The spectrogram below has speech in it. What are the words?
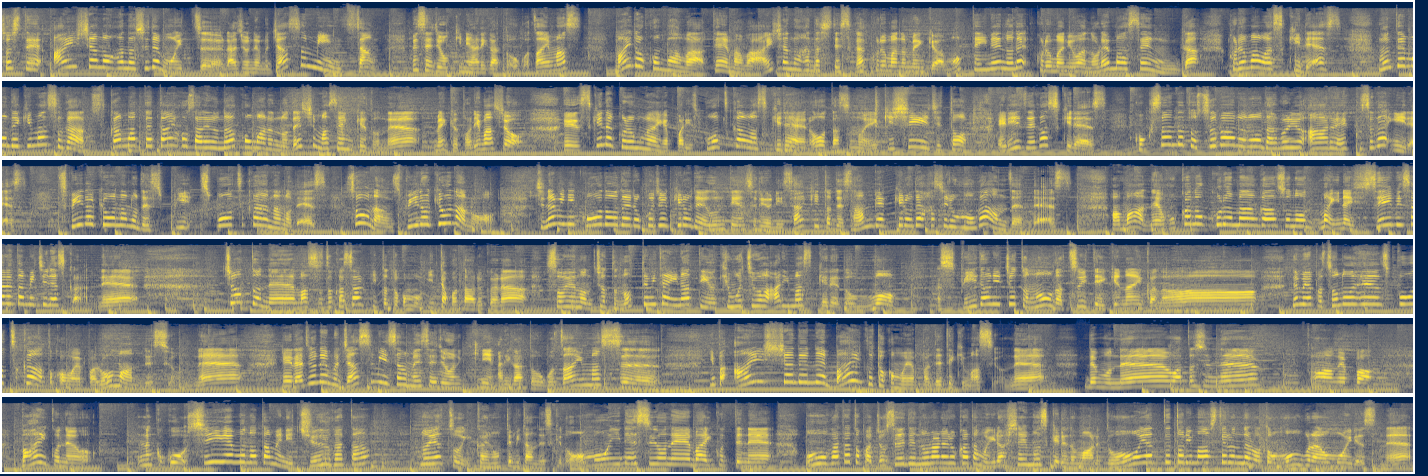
そして愛車の話でもう一通。ラジオネームジャスミンさん。メッセージおきにありがとうございます。毎度こんばんは。テーマは愛車の話ですが車の免許は持っていないので車には乗れませんが車は好きです。運転もできますが捕まって逮捕されるのは困るのでしませんけどね。免許取りましょう、えー、好きな車がやっぱりスポーツカーは好きでロータスのエキシージとエリーゼが好きです。国産だとスバルの WRX がいいです。スピード強なのでスピスポーツカーなのです。そうなんスピード強なの？ちなみに公道で60キロで運転するよりサーキットで300キロで走る方が安全です。あまあね他の車がそのまあいないし整備された道ですからね。ちょっとね、まあ、鈴鹿サーキットとかも行ったことあるからそういうのちょっと乗ってみたいなっていう気持ちはありますけれどもスピードにちょっと脳がついていけないかな。でもやっぱその辺スポーツカーとかはやっぱロマンですよね、えー、ラジオネームジャスミンさんメッセージを気にありがとうございます。やっぱ愛車でねバイクとかもやっぱ出てきますよね。でもね私ねあのやっぱバイクねなんかこう CM のために中型のやつを一回乗ってみたんですけど重いですよねバイクってね。大型とか女性で乗られる方もいらっしゃいますけれどもあれどうやって取り回してるんだろうと思うぐらい重いですね。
